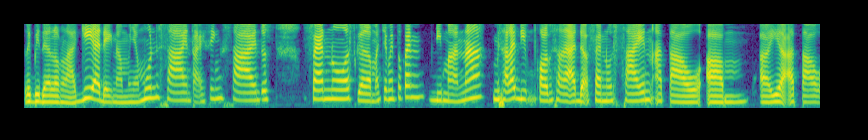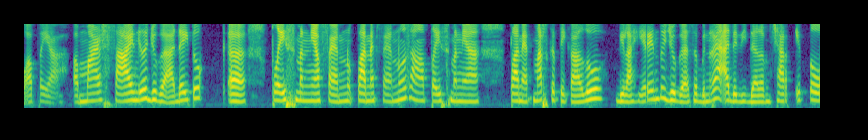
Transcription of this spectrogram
lebih dalam lagi ada yang namanya moon sign, rising sign, terus Venus segala macam itu kan di mana misalnya di kalau misalnya ada Venus sign atau um, uh, ya atau apa ya Mars sign itu juga ada itu uh, placementnya Venus planet Venus sama placementnya planet Mars ketika lu dilahirin tuh juga sebenarnya ada di dalam chart itu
